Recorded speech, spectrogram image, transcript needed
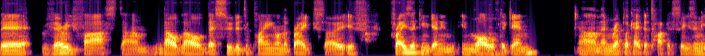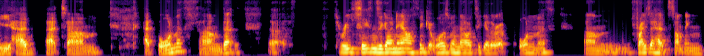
they're very fast. Um, they'll, they'll, they're suited to playing on the break. So if Fraser can get in, involved again um, and replicate the type of season he had at um, at Bournemouth, um, that uh, three seasons ago now, I think it was when they were together at Bournemouth. Um, Fraser had something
